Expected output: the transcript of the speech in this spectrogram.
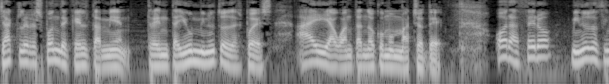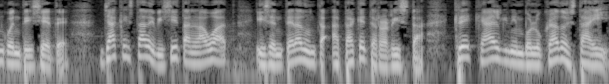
Jack le responde que él también. 31 minutos después, ahí aguantando como un machote. Hora 0, minuto 57. Jack está de visita en la UAT y se entera de un ataque terrorista. Cree que alguien involucrado está ahí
